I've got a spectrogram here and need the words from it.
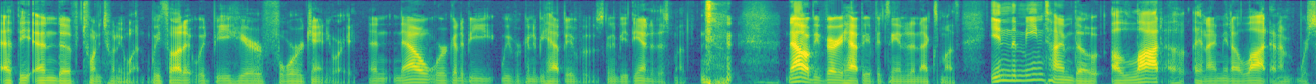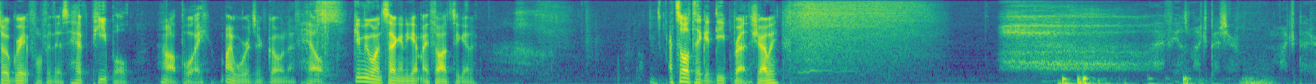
at the end of 2021. We thought it would be here for January, and now we're going to be. We were going to be happy if it was going to be at the end of this month. now I'd be very happy if it's the end of the next month. In the meantime, though, a lot of, and I mean a lot, and I'm, we're so grateful for this. Have people? Oh boy, my words are going to hell. Give me one second to get my thoughts together. Let's all take a deep breath, shall we? That feels much better. Much better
